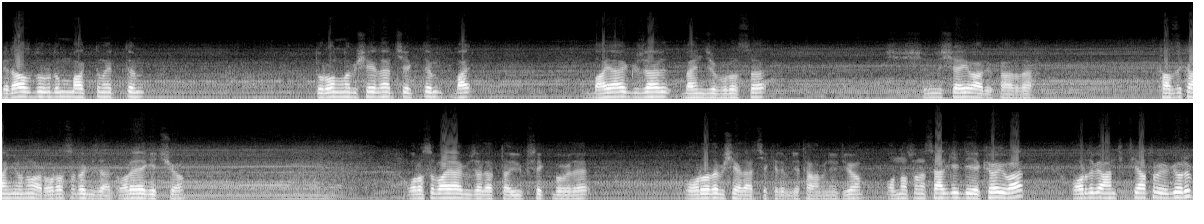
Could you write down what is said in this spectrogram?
Biraz durdum, baktım ettim. Drone'la bir şeyler çektim. Bay- bayağı güzel bence burası. Şimdi şey var yukarıda. Kazı Kanyonu var. Orası da güzel. Oraya geçiyorum. Orası bayağı güzel hatta yüksek böyle. Orada da bir şeyler çekerim diye tahmin ediyorum. Ondan sonra Selge diye köy var. Orada bir antik tiyatroyu görüp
